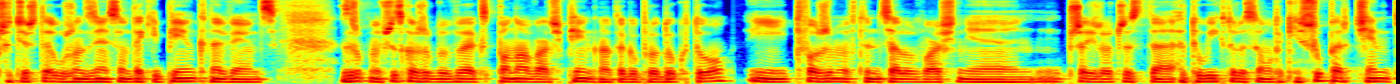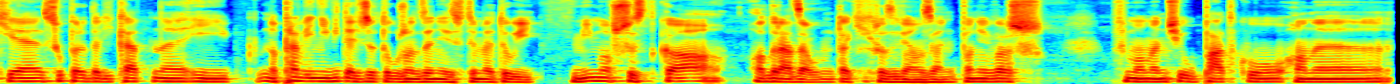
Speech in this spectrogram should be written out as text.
przecież te urządzenia są takie piękne, więc zróbmy wszystko, żeby wyeksponować piękno tego produktu i tworzymy w tym celu właśnie przeźroczyste etui, które są takie super cienkie, super delikatne i no prawie nie widać, że to urządzenie jest w tym etui. Mimo wszystko odradzałbym takich rozwiązań, ponieważ w momencie upadku one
